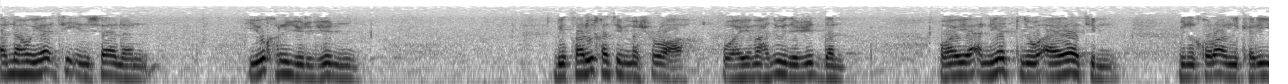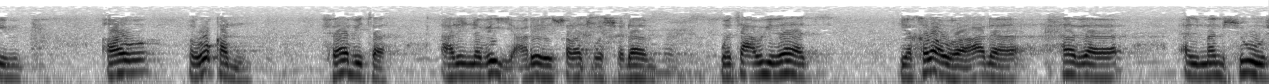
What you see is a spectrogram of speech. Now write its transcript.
أنه يأتي إنسانا يخرج الجن بطريقة مشروعة وهي محدودة جدا وهي أن يتلو آيات من القرآن الكريم أو رقى ثابتة عن النبي عليه الصلاة والسلام وتعويذات يقرأها على هذا الممسوس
